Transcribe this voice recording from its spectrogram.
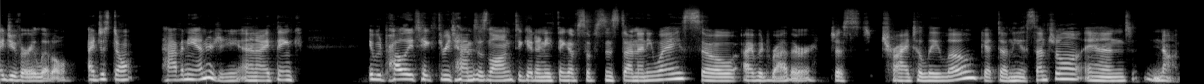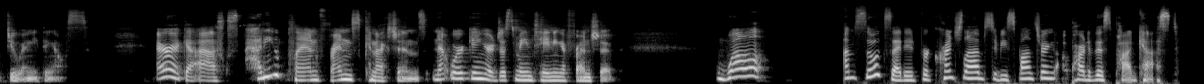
I do very little. I just don't have any energy. And I think it would probably take three times as long to get anything of substance done anyway. So I would rather just try to lay low, get done the essential, and not do anything else. Erica asks, How do you plan friends connections, networking, or just maintaining a friendship? Well, I'm so excited for Crunch Labs to be sponsoring a part of this podcast.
